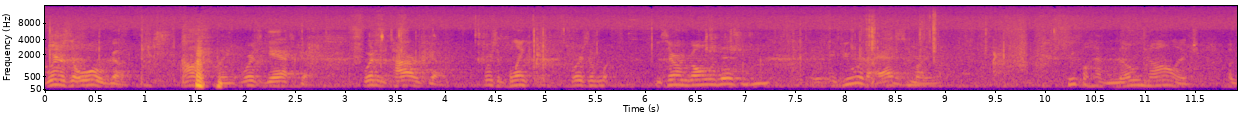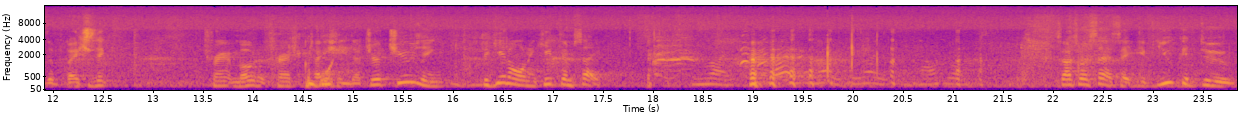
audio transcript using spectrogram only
Where does the oil go? Honestly, where's the gas go? Where does the tires go? Where's the blinker? Where's the, you see where I'm going with this? If you were to ask somebody, people have no knowledge of the basic tran mode of transportation that you're choosing to get on and keep them safe. Right, right, right, right, and how it works. So that's what I said. I say if you could do,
